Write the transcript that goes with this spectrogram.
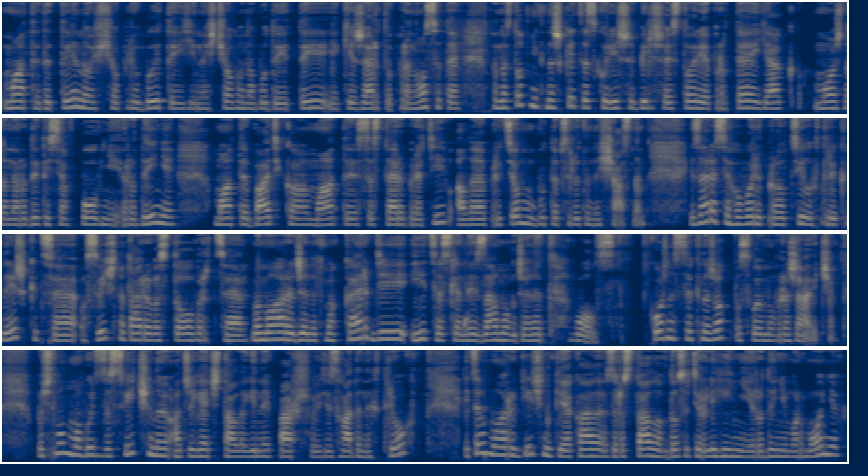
мати дитину, щоб любити її, на що вона буде йти, які жертви приносити, то наступні книжки це скоріше більше історія про те, як можна народитися в повній родині, мати батька, мати сестер, братів, але при цьому бути абсолютно нещасним. І зараз я говорю про цілих три книжки: це Освічна Тари Вестовер, це мемуари Дженет Маккерді і це Скляний замок Дженет Волс. Кожна з цих книжок по-своєму вражаюча. Почнемо, мабуть, з освіченою, адже я читала її найпершою зі згаданих трьох. І це мемуари дівчинки, яка зростала в досить релігійній родині мормонів.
